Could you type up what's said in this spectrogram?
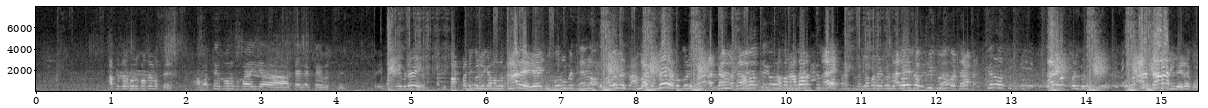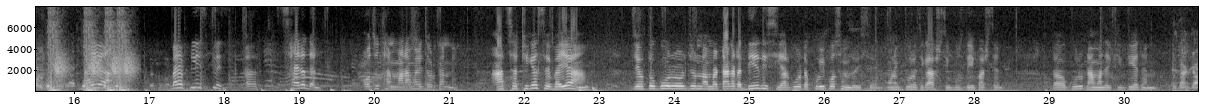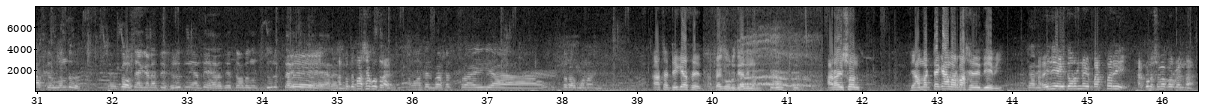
গরু কত আছে? আমার থেকে বড় ভাই লাখ টাকা হচ্ছে ভাইয়া ভাইয়া প্লিজ প্লিজ ছাইরা দেন। অযথার মারামারি দরকার নেই। আচ্ছা ঠিক আছে ভাইয়া। যেহেতু গরুর জন্য আমরা টাকাটা দিয়ে দিছি আর গরুটা খুবই পছন্দ হয়েছে। অনেক দূরে থেকে আসছি বুঝতেই পারছেন। তো গরুটা আমাদেরকে দিয়ে দেন। বন্ধু। আপনাদের বাসা কোথায়? আমাদের বাসা প্রায় উত্তরা বনানি। আচ্ছা ঠিক আছে আপনার গরু দিয়ে দিলাম। আর ওই শোন তুই আমার টাকা আমার বাসায় দিয়ে দিবি। আর এই যে এই ধরনের বাটপারি আর কোনো সময় করবেন না।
